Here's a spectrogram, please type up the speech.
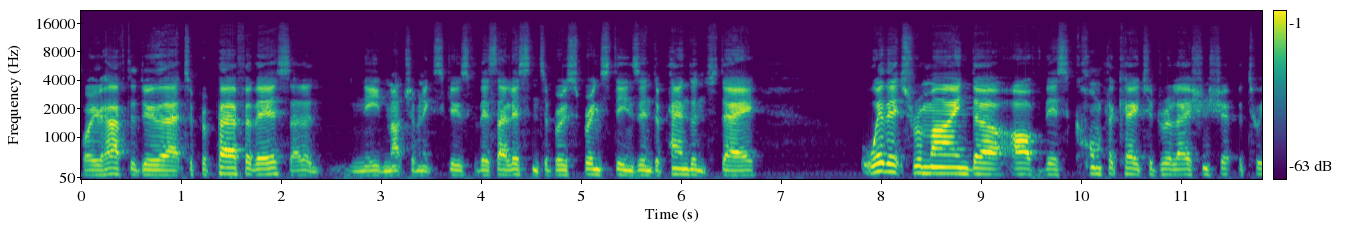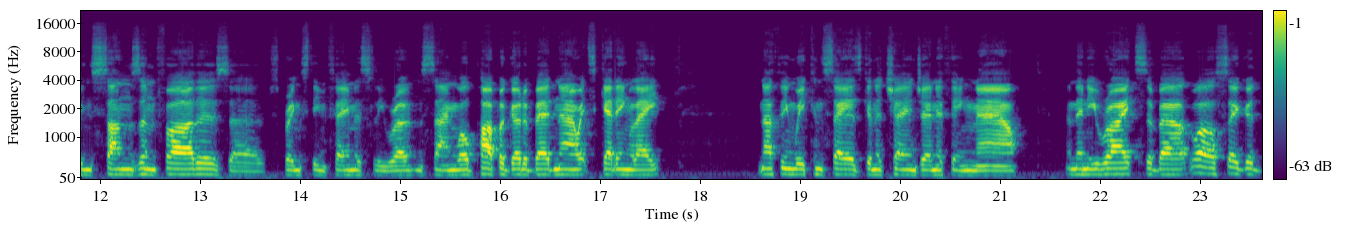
Well, you have to do that to prepare for this. I don't need much of an excuse for this. I listened to Bruce Springsteen's Independence Day with its reminder of this complicated relationship between sons and fathers. Uh, Springsteen famously wrote and sang, Well, Papa, go to bed now, it's getting late. Nothing we can say is going to change anything now. And then he writes about, Well, say good,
